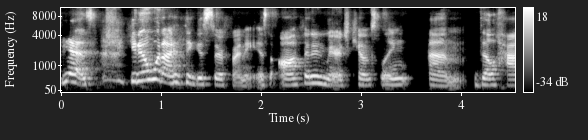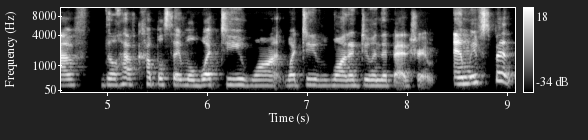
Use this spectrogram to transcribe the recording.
yes you know what i think is so funny is often in marriage counseling um, they'll have they'll have couples say well what do you want what do you want to do in the bedroom and we've spent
